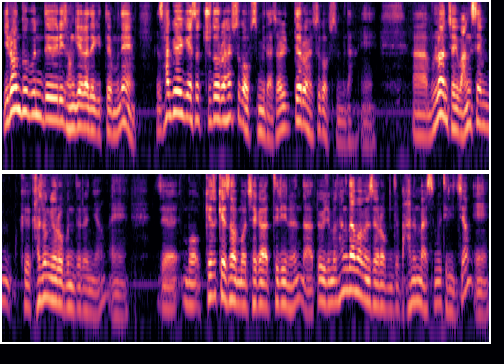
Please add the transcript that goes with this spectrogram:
이런 부분들이 전개가 되기 때문에 사교육에서 주도를 할 수가 없습니다. 절대로 할 수가 없습니다. 예. 아, 물론 저희 왕쌤 그 가족 여러분들은요. 예. 이제 뭐 계속해서 뭐 제가 드리는 아, 또 요즘은 상담하면서 여러분들 많은 말씀을 드리죠. 예,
